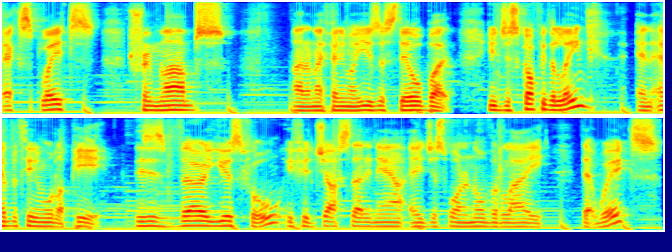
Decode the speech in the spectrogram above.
XSplit streamlabs. I don't know if anyone uses still but you just copy the link and everything will appear. This is very useful if you're just starting out and just want an overlay that works.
